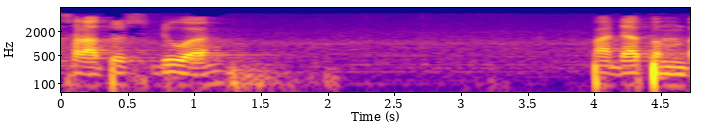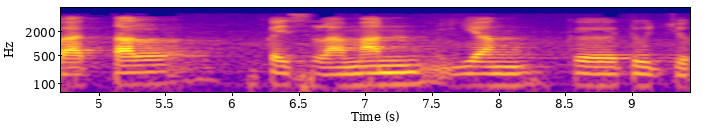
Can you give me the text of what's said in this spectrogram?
102 pada pembatal keislaman yang ketujuh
